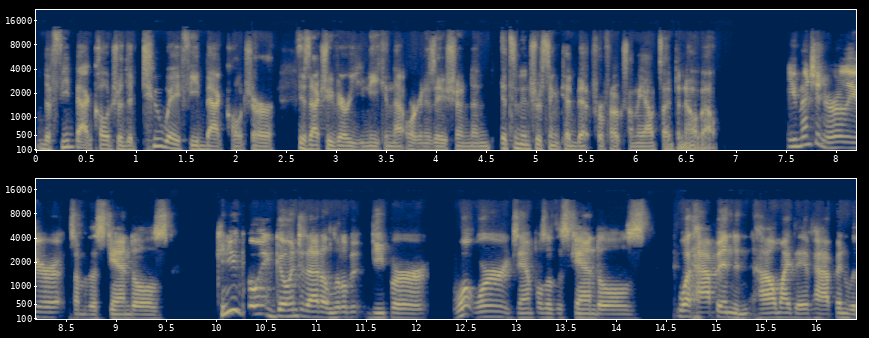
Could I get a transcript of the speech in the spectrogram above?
The feedback culture, the two way feedback culture is actually very unique in that organization. And it's an interesting tidbit for folks on the outside to know about. You mentioned earlier some of the scandals. Can you go, go into that a little bit deeper? What were examples of the scandals? What happened and how might they have happened? We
